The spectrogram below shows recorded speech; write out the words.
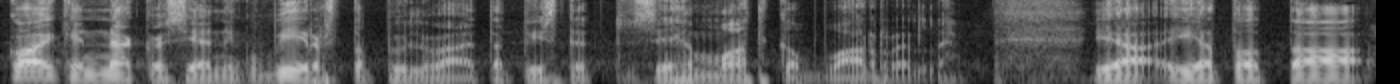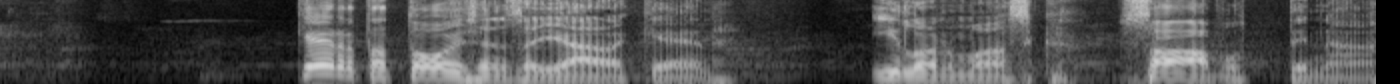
kaiken näköisiä niin virstapylväitä pistetty siihen matkan varrelle. Ja, ja tota, kerta toisensa jälkeen Elon Musk saavutti nämä.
